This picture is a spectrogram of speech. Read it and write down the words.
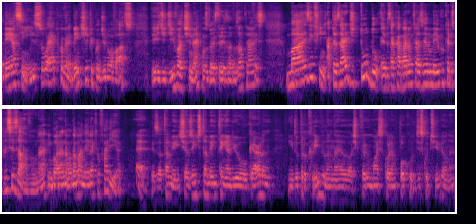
bem assim. Isso é bem típico de novatos, de Divat, né, uns dois, três anos atrás. Mas, enfim, apesar de tudo, eles acabaram trazendo meio que o que eles precisavam, né? Embora não da maneira que eu faria. É, exatamente. A gente também tem ali o Garland indo pro Cleveland, né? Eu acho que foi uma escolha um pouco discutível, né?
